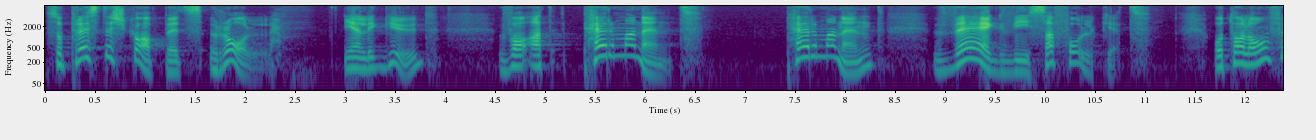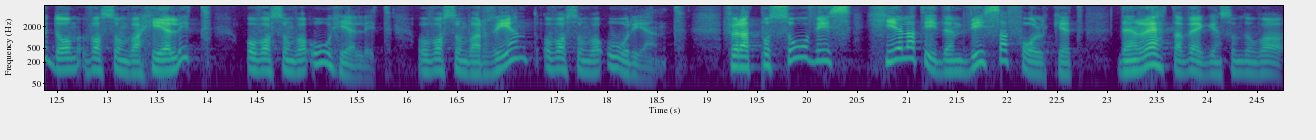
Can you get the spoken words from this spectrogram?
Så prästerskapets roll enligt Gud var att permanent, permanent vägvisa folket och tala om för dem vad som var heligt och vad som var oheligt och vad som var rent och vad som var orent. För att på så vis hela tiden visa folket den rätta vägen som de var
